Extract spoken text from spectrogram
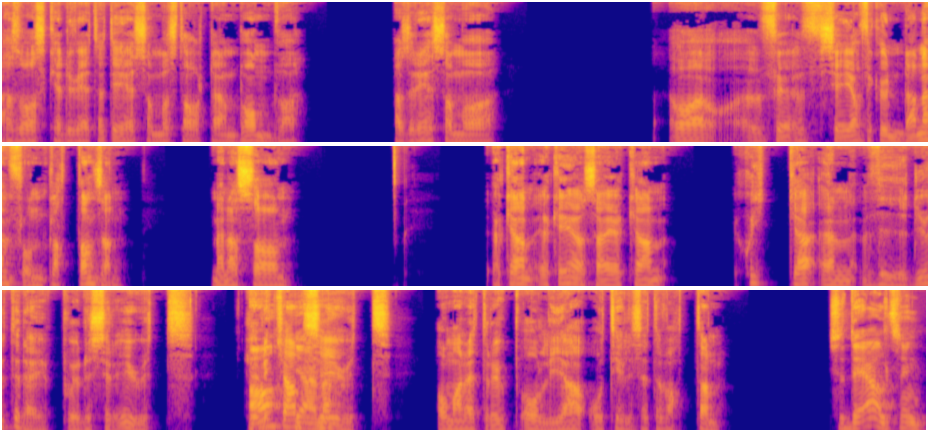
alltså Oskar, du vet att det är som att starta en bomb va? Alltså det är som att, och, för, för jag fick undan den från plattan sen. Men alltså, jag kan, jag kan göra så här, jag kan skicka en video till dig på hur det ser ut. Hur Ja, det kan se gärna. ut om man äter upp olja och tillsätter vatten. Så det är alltså en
